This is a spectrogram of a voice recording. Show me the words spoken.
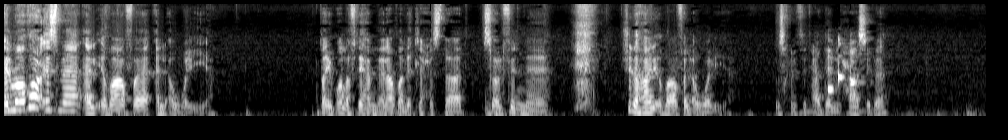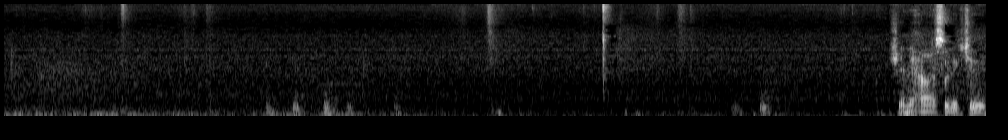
الموضوع اسمه الإضافة الأولية. طيب والله افتهمنا لا ظلت لح أستاذ. سولف لنا شنو هاي الإضافة الأولية؟ بس خلي تتعدل الحاسبة. شنو هاي صديق كذي؟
